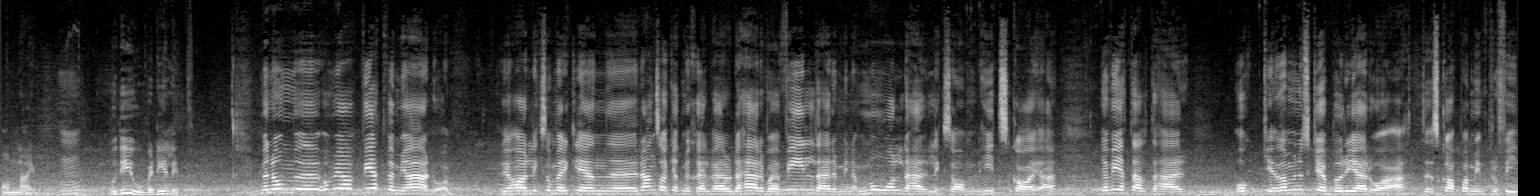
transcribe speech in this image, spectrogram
online. Mm. Och det är ovärderligt. Men om, eh, om jag vet vem jag är då? Jag har liksom verkligen eh, rannsakat mig själv här och det här är vad jag vill, det här är mina mål, det här är liksom, hit ska jag. Jag vet allt det här och ja, men nu ska jag börja då att skapa min profil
